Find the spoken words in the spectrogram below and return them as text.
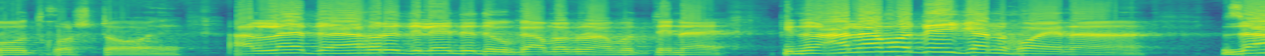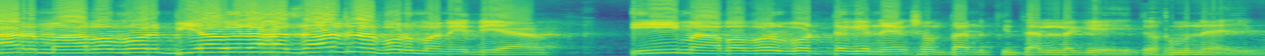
বহুত কষ্ট হয়। আল্লাহ দয়া করে দিলে দেবকে, আমার কোনো আপত্তি নাই। কিন্তু আলামত এই গান হয় না। যার মা বাবার বিয়া হইলে হাজার না ফরমানি দিয়া ই মা বাবার ঘর থেকে নেক সন্তান কিতার লাগে এই তো মানে আইব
